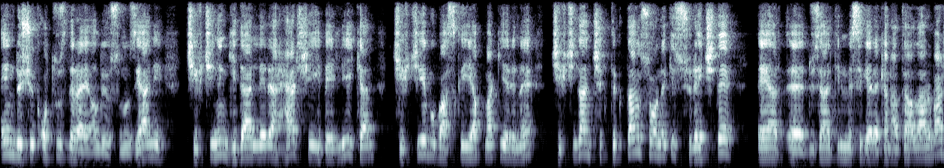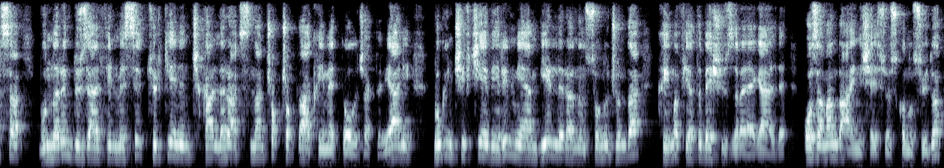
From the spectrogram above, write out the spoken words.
en düşük 30 liraya alıyorsunuz. Yani çiftçinin giderleri her şeyi belliyken çiftçiye bu baskıyı yapmak yerine çiftçiden çıktıktan sonraki süreçte eğer e, düzeltilmesi gereken hatalar varsa bunların düzeltilmesi Türkiye'nin çıkarları açısından çok çok daha kıymetli olacaktır. Yani bugün çiftçiye verilmeyen 1 liranın sonucunda kıyma fiyatı 500 liraya geldi. O zaman da aynı şey söz konusuydu.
